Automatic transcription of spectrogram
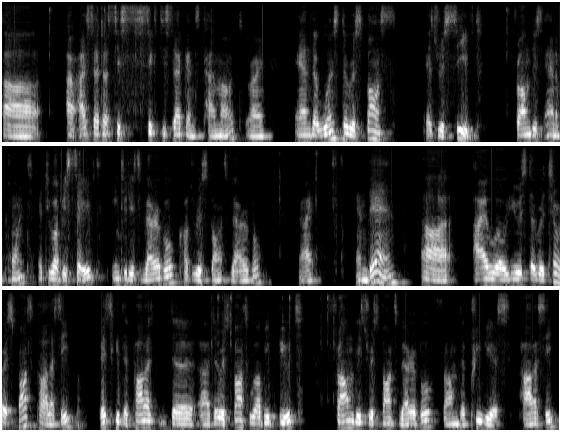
uh, I, I, set a 60 seconds timeout, right, and once the response is received from this endpoint, it will be saved into this variable called response variable, right? And then uh, I will use the return response policy. Basically, the, poli the, uh, the response will be built from this response variable from the previous policy,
